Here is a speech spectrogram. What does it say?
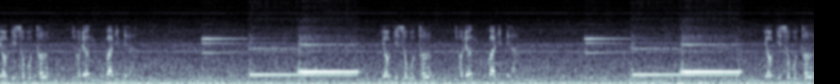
여기서부터는 절연 구간입니다. 여기서부터는 절연 구간입니다. 여기서부터는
